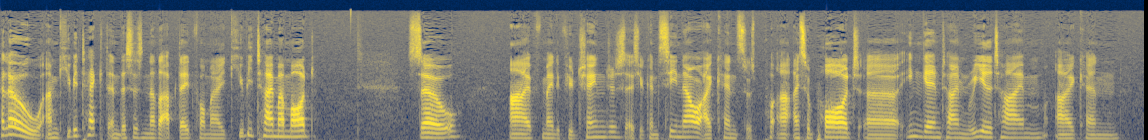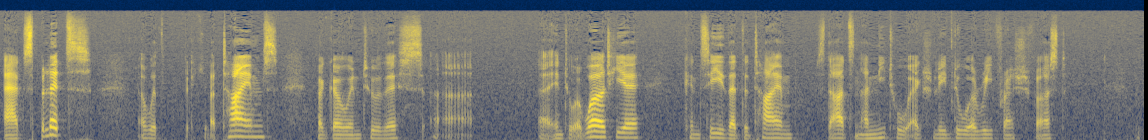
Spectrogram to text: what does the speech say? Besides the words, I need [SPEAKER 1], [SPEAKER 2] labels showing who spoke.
[SPEAKER 1] Hello, I'm Cubitect and this is another update for my Cubitimer mod. So, I've made a few changes. As you can see now, I can uh, I support uh, in-game time, real time. I can add splits uh, with particular times. If I go into this, uh, uh, into a world here, you can see that the time starts and I need to actually do a refresh first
